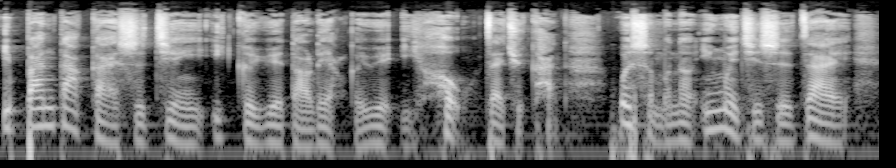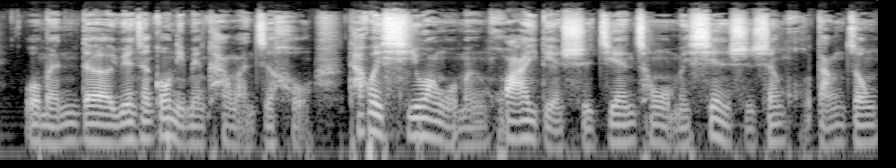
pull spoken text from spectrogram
一般大概是建议一个月到两个月以后再去看。为什么呢？因为其实，在我们的元辰宫里面看完之后，他会希望我们花一点时间，从我们现实生活当中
